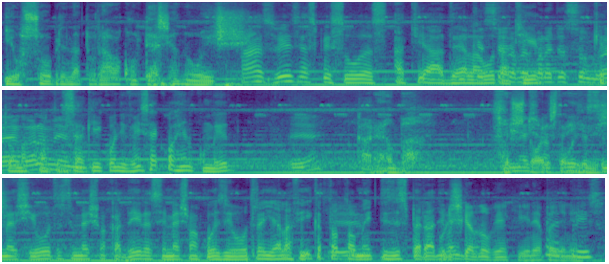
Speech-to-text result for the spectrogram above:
E o sobrenatural acontece à noite. Às vezes as pessoas, a tia dela, a Porque a outra vai tia, de que toma conta disso aqui, quando vem sai correndo com medo. É. Caramba, Se mexe uma coisa, se mexe outra, se mexe uma cadeira, se mexe uma coisa e outra, e ela fica totalmente desesperada. Por isso que ela não vem aqui, né. É por Painê? isso.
